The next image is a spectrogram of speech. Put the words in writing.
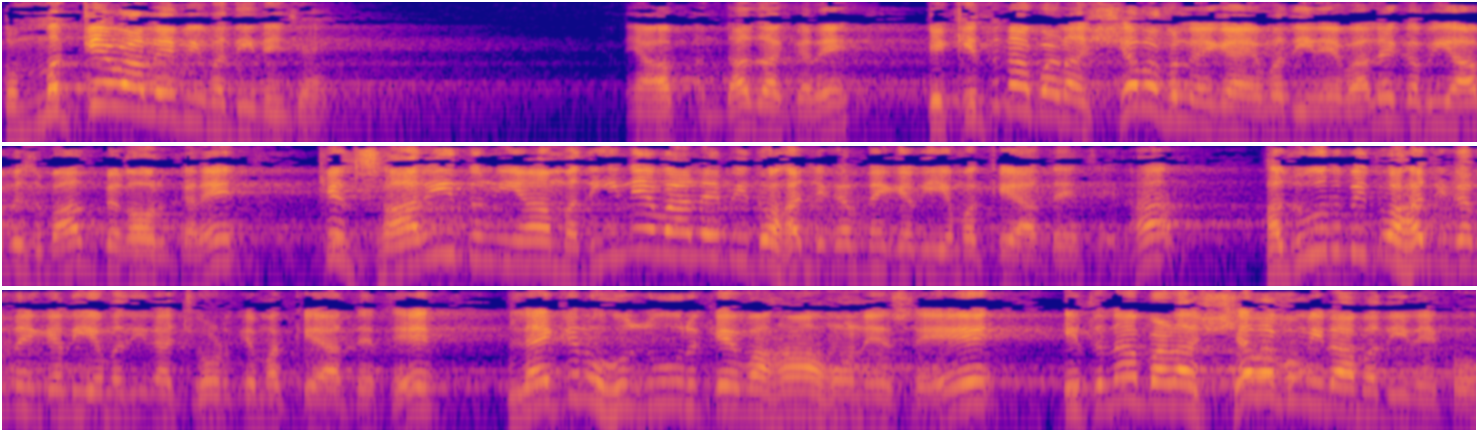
تو مکے والے بھی مدینے جائیں۔ یعنی آپ اندازہ کریں کہ کتنا بڑا شرف لے گئے مدینے والے۔ کبھی آپ اس بات پہ غور کریں کہ ساری دنیا مدینے والے بھی تو حج کرنے کے لیے مکے آتے تھے نا۔ حضور بھی تو حج کرنے کے لیے مدینہ چھوڑ کے مکے آتے تھے، لیکن حضور کے وہاں ہونے سے اتنا بڑا شرف ملا مدینے کو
